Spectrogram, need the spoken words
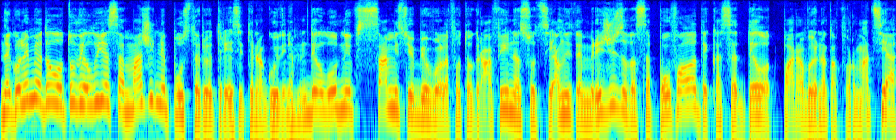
Најголемиот дел од овие луѓе се мажи не постари од 30 на години. Дел од нив сами си објавувале фотографии на социјалните мрежи за да се пофала дека се дел од паравојната формација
